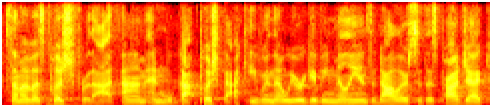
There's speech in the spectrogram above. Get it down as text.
some of us pushed for that um, and got pushback, even though we were giving millions of dollars to this project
